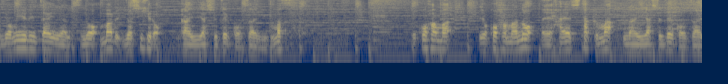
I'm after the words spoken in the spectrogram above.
読売ジャイアンツの丸義弘外野手でございます。横浜、横浜のえ林拓磨内野手でござい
